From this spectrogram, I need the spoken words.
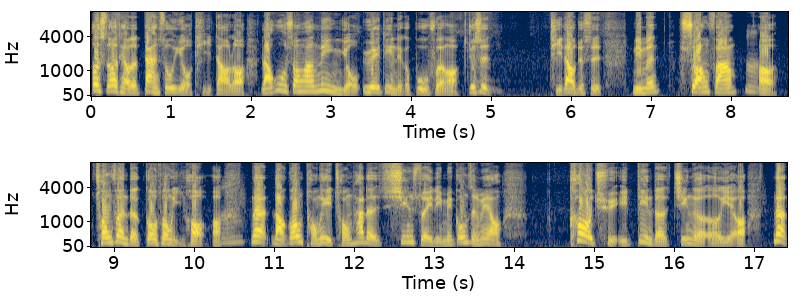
二十二条的但书有提到了劳雇双方另有约定的一个部分哦，就是提到就是你们双方哦充分的沟通以后哦，那老公同意从他的薪水里面工资里面哦扣取一定的金额而已哦，那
